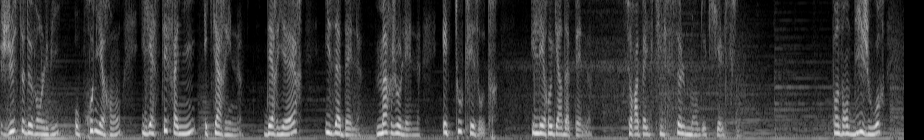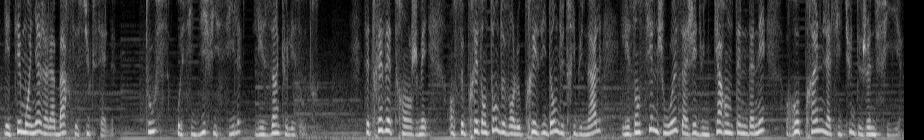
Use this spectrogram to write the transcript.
Juste devant lui, au premier rang, il y a Stéphanie et Karine. Derrière, Isabelle, Marjolaine et toutes les autres. Il les regarde à peine. Se rappelle-t-il seulement de qui elles sont? Pendant dix jours, les témoignages à la barre se succèdent, tous aussi difficiles les uns que les autres. C'est très étrange, mais en se présentant devant le président du tribunal, les anciennes joueuses âgées d'une quarantaine d'années reprennent l'attitude de jeunes filles.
